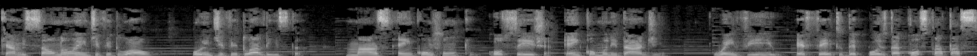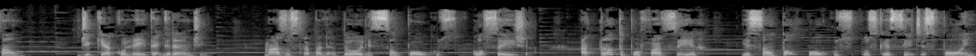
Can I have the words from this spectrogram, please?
que a missão não é individual ou individualista, mas é em conjunto, ou seja, é em comunidade. O envio é feito depois da constatação de que a colheita é grande mas os trabalhadores são poucos, ou seja, há tanto por fazer e são tão poucos os que se dispõem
